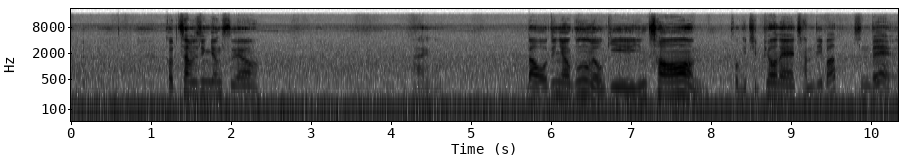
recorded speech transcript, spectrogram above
거참 신경 쓰여. 아이고. 나 어디냐고 여기 인천 거기 뒤편에 잔디밭인데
